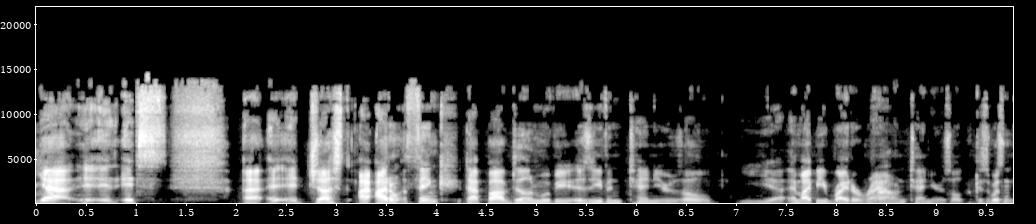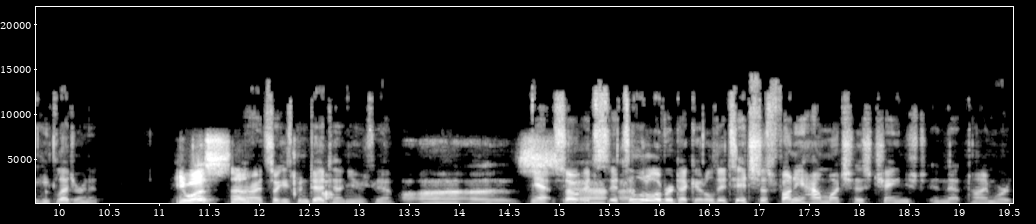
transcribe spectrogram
Yeah, it, it's uh, it, it just I, I don't think that Bob Dylan movie is even ten years old. Yeah, it might be right around ten years old because wasn't Heath Ledger in it? He was. Uh, All right, so he's been dead ten years. Yeah, Was, yeah. So it's it's a little over a decade old. It's it's just funny how much has changed in that time where it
